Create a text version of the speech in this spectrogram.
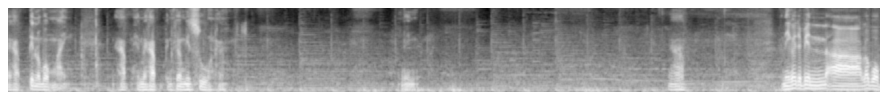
นะครับ เป็นระบบใหม่นะครับเห็นไหมครับเป็นเครื่องมิตซูนะครับนี่นะครับอันนี้ก็จะเป็นอ่าระบบ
